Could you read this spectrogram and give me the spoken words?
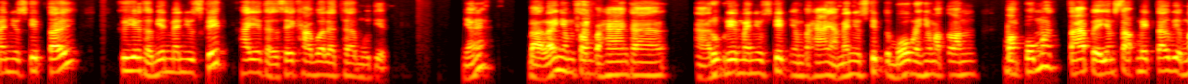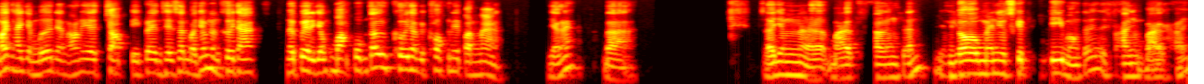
manuscript ទៅគឺយើងត្រូវមាន manuscript ហើយយើងត្រូវសេ cover letter មួយទៀតអញ្ចឹងបាទឥឡូវខ្ញុំសូមបង្ហាញថាអារូបរាង manuscript ខ្ញុំបង្ហាញអា manuscript ដំបូងដែលខ្ញុំអត់ទាន់បោះពុំតែពេលខ្ញុំ submit ទៅវាមិនហើយចាំមើលអ្នកនរនេះចប់ពី presentation របស់ខ្ញុំនឹងឃើញថានៅពេលដែលខ្ញុំបោះពុំទៅឃើញថាវាខុសគ្នាប៉ុន្មានអញ្ចឹងណាបាទហើយខ្ញុំបើក file ហ្នឹងសិនខ្ញុំយក manuscript 2ហ្មងទៅ file ខ្ញុំបើកហើយ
